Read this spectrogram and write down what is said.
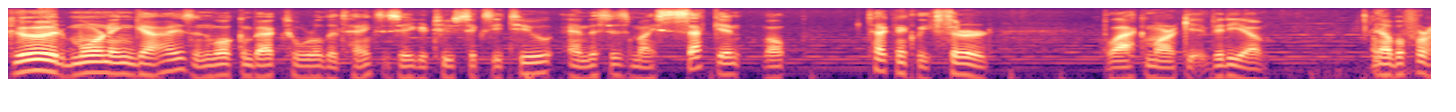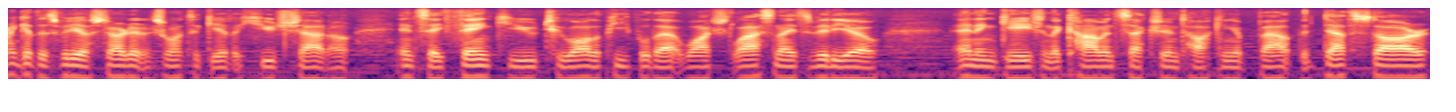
Good morning, guys, and welcome back to World of Tanks. It's Jager262, and this is my second, well, technically third, black market video. Now, before I get this video started, I just want to give a huge shout out and say thank you to all the people that watched last night's video and engaged in the comment section talking about the Death Star.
